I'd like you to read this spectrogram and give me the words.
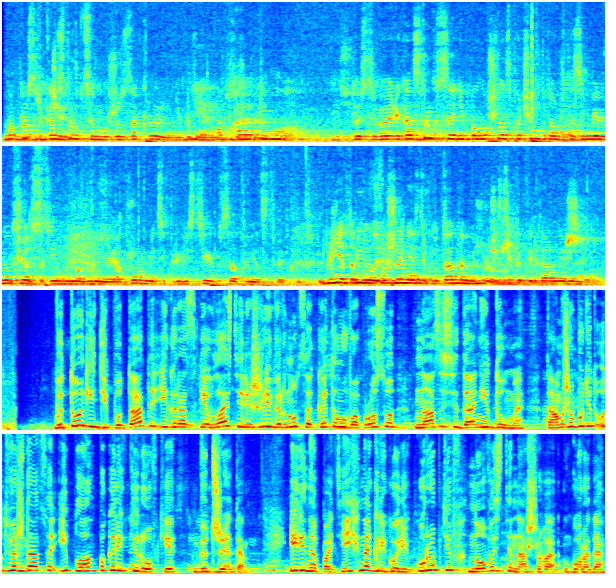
Вопрос реконструкции мы уже закрыли, не будем. Нет, то есть реконструкция не получилась. Почему? Потому что земельный участок не могли оформить и привести в соответствие. Принято было решение с депутатами провести капитальный ремонт. В итоге депутаты и городские власти решили вернуться к этому вопросу на заседании Думы. Там же будет утверждаться и план по корректировке бюджета. Ирина Потехина, Григорий Куроптев. Новости нашего города.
